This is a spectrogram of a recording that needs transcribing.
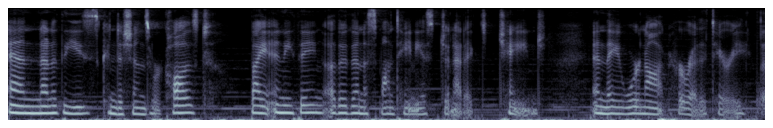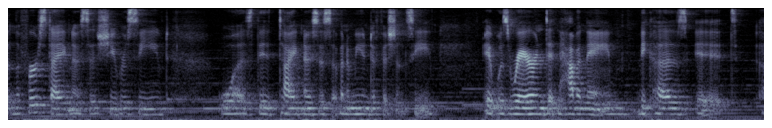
And none of these conditions were caused by anything other than a spontaneous genetic change, and they were not hereditary. Then the first diagnosis she received was the diagnosis of an immune deficiency. It was rare and didn't have a name because it uh,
